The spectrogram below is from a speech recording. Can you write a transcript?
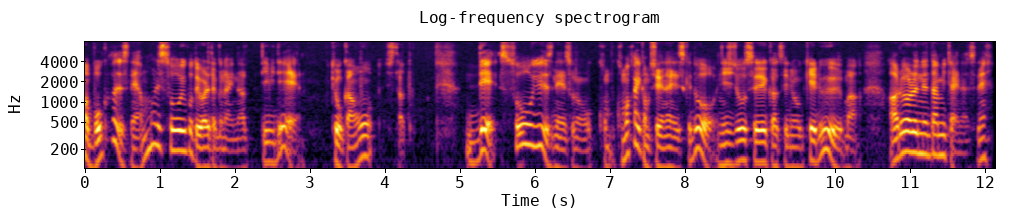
まあ、僕はですねあんまりそういうこと言われたくないなっていう意味で共感をしたと。でそういうですねその細かいかもしれないですけど日常生活における、まあ、あるあるネタみたいなですね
